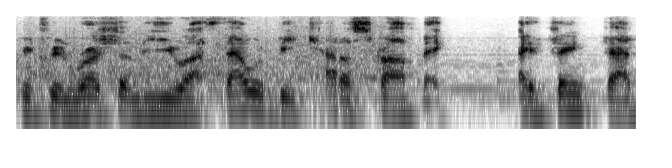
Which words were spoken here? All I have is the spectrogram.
between Russia and the U.S. That would be catastrophic. I think that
